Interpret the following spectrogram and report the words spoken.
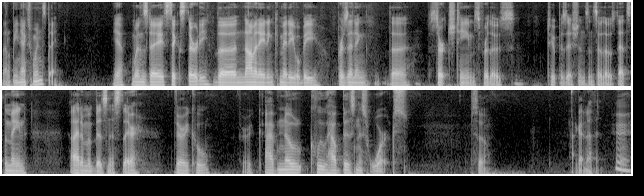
that'll be next Wednesday. Yeah, Wednesday, six thirty. The nominating committee will be presenting the search teams for those two positions, and so those that's the main item of business there. Very cool. Very. I have no clue how business works, so I got nothing.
